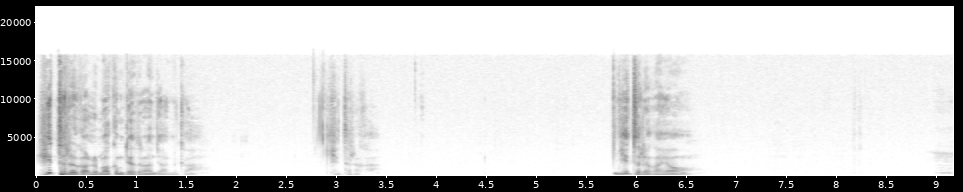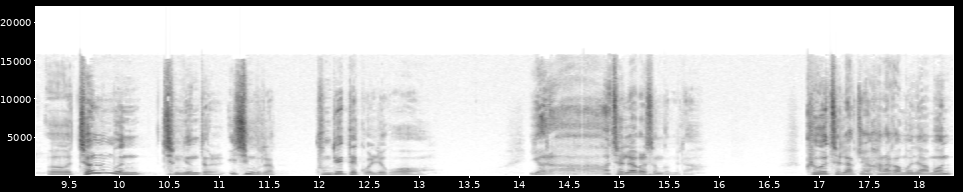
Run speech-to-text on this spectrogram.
히틀러가 얼마큼 대단한지 압니까? 히틀러가. 히틀러가요. 어, 젊은 청년들, 이 친구들 군대에 데리고 오려고 여러 전략을 쓴 겁니다. 그 전략 중에 하나가 뭐냐면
